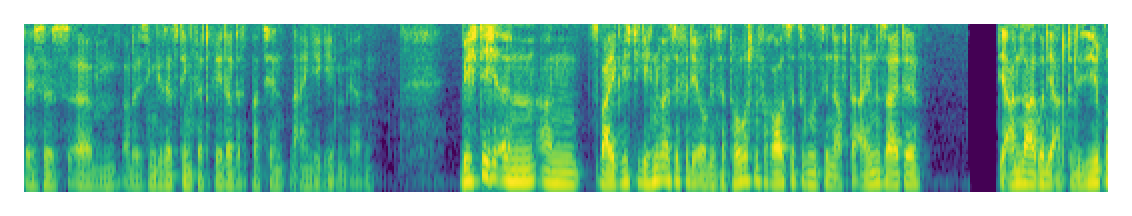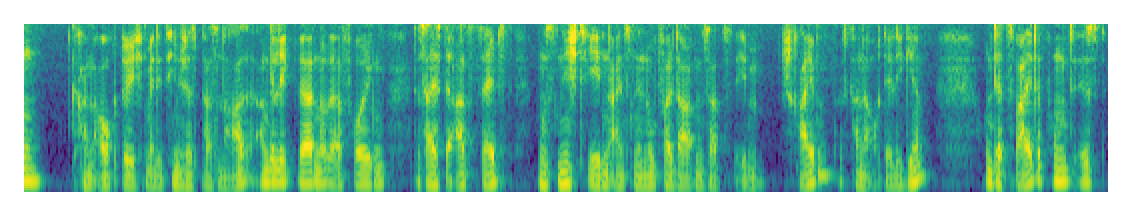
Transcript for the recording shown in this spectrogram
dieses ähm, oder den gesetzlichen Vertreter des Patienten eingegeben werden. Wichtig an, an zwei wichtige Hinweise für die organisatorischen Voraussetzungen sind auf der einen Seite die Anlage und die Aktualisierung kann auch durch medizinisches Personal angelegt werden oder erfolgen. Das heißt, der Arzt selbst muss nicht jeden einzelnen Notfalldatensatz eben schreiben. Das kann er auch delegieren. Und der zweite Punkt ist,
